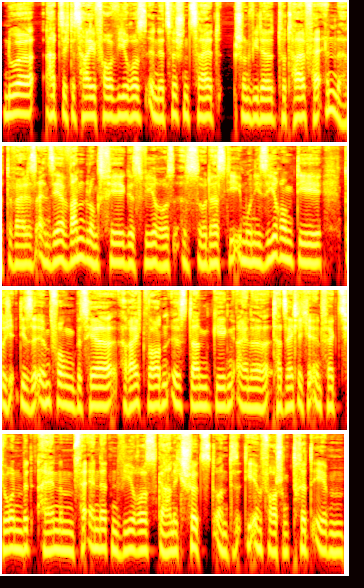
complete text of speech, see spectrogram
nur hat sich das HIV-Virus in der Zwischenzeit schon wieder total verändert, weil es ein sehr wandlungsfähiges Virus ist, so dass die Immunisierung, die durch diese Impfung bisher erreicht worden ist, dann gegen eine tatsächliche Infektion mit einem veränderten Virus gar nicht schützt. Und die Impfforschung tritt eben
